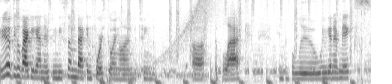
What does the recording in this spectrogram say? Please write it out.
You do have to go back again. There's gonna be some back and forth going on between the, uh, the black and the blue. I'm gonna mix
